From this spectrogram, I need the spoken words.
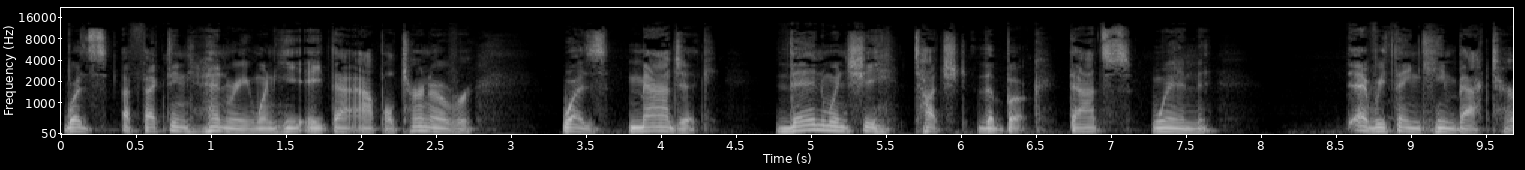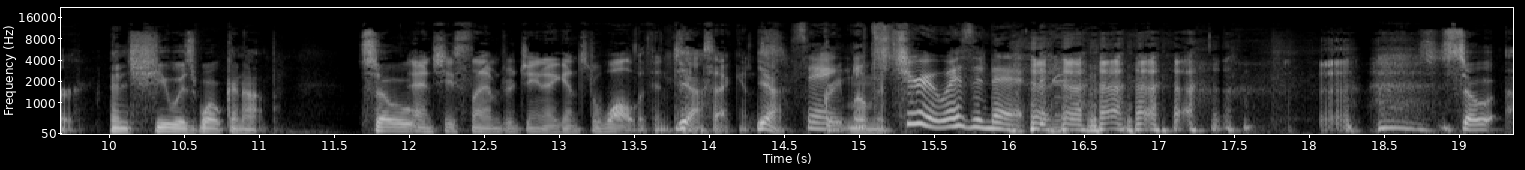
was affecting Henry when he ate that apple turnover was magic. Then, when she touched the book, that's when everything came back to her and she was woken up. So, And she slammed Regina against a wall within 10 yeah, seconds. Yeah, Saying, great moment. it's true, isn't it? So uh,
